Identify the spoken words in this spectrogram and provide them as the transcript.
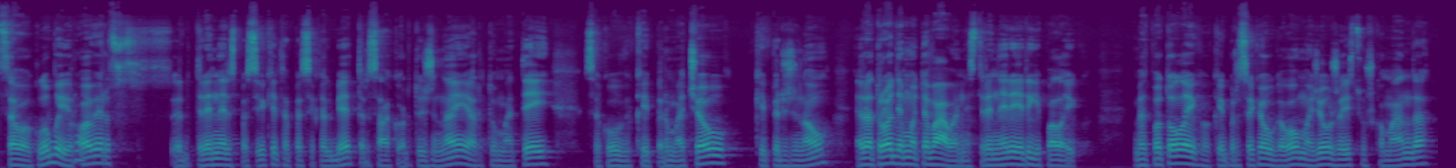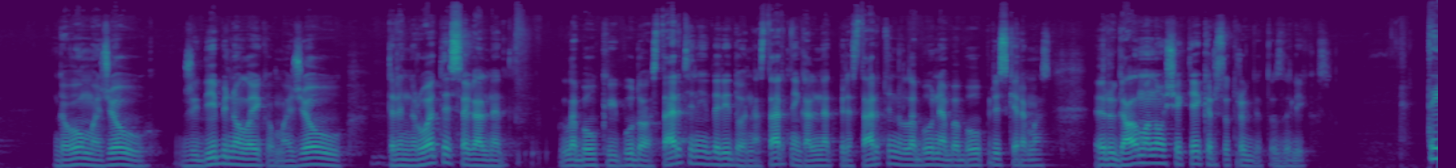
savo klubą, į Rovers, ir treneris pasikvietė pasikalbėti ir sako, ar tu žinai, ar tu matei, sakau, kaip ir mačiau, kaip ir žinau, ir atrodė motivavo, nes treneriai irgi palaiko. Bet po to laiko, kaip ir sakiau, gavau mažiau žaisti už komandą, gavau mažiau žaidybinio laiko, mažiau treniruotėse, gal net labiau kai būdavo startiniai darydavo, ne startiniai, gal net prie startinių labiau nebebuvau priskiriamas. Ir gal, manau, šiek tiek ir sutrukdė tas dalykas. Tai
